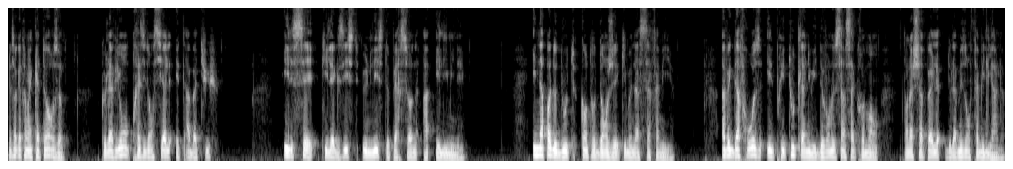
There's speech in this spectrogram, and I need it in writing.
1994 que l'avion présidentiel est abattu, il sait qu'il existe une liste de personnes à éliminer. Il n'a pas de doute quant au danger qui menace sa famille. Avec Daphrose, il prie toute la nuit devant le Saint-Sacrement, dans la chapelle de la maison familiale.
